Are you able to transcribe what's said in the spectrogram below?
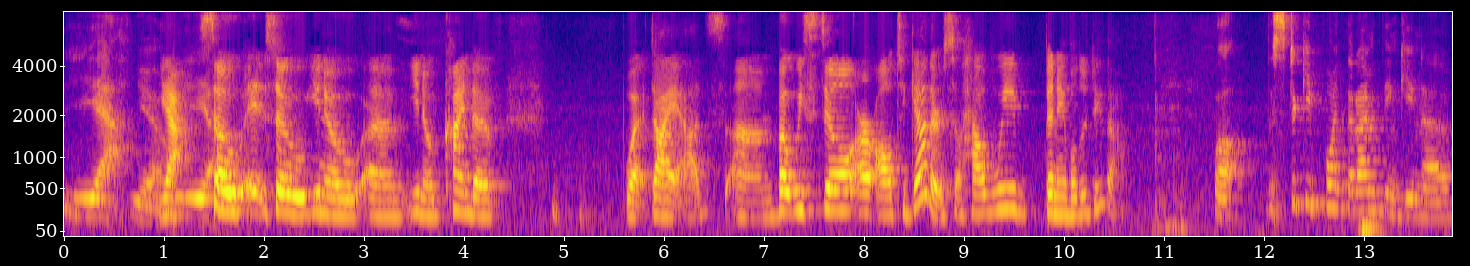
yeah. Yeah. Yeah. Yeah. So so you know um, you know kind of what dyads, um, but we still are all together. So how have we been able to do that? Well, the sticky point that I'm thinking of,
